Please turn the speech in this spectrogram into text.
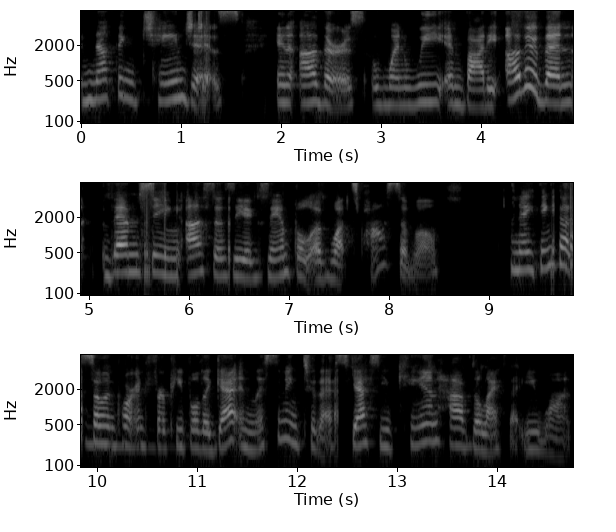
nothing changes in others when we embody other than them seeing us as the example of what's possible and I think that's so important for people to get in listening to this. Yes, you can have the life that you want.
